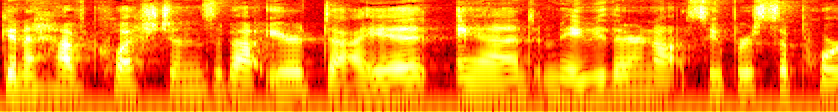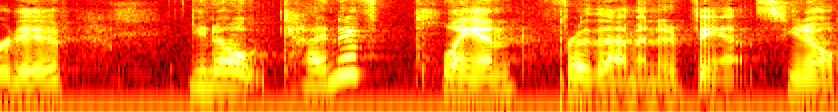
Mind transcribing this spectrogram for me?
going to have questions about your diet and maybe they're not super supportive, you know, kind of plan for them in advance. You know,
